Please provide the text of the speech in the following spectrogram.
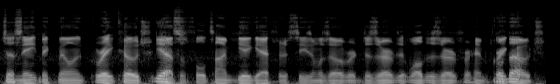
Just Nate McMillan, great coach. Yes. Got the full time gig after the season was over. Deserved it. Well deserved for him. Great doubt. coach.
